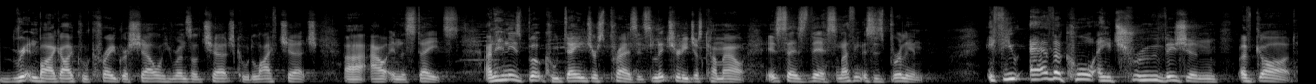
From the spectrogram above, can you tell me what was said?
written by a guy called Craig Groeschel. He runs a church called Life Church uh, out in the States. And in his book called Dangerous Prayers, it's literally just come out, it says this, and I think this is brilliant. If you ever call a true vision of God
